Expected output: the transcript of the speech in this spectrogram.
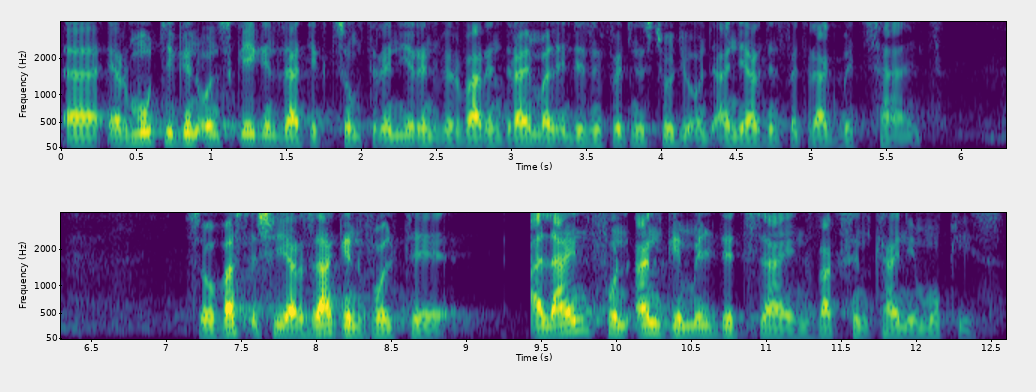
äh, ermutigen uns gegenseitig zum Trainieren. Wir waren dreimal in diesem Fitnessstudio und ein Jahr den Vertrag bezahlt. So, was ich hier sagen wollte, Allein von angemeldet sein wachsen keine Muckis.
